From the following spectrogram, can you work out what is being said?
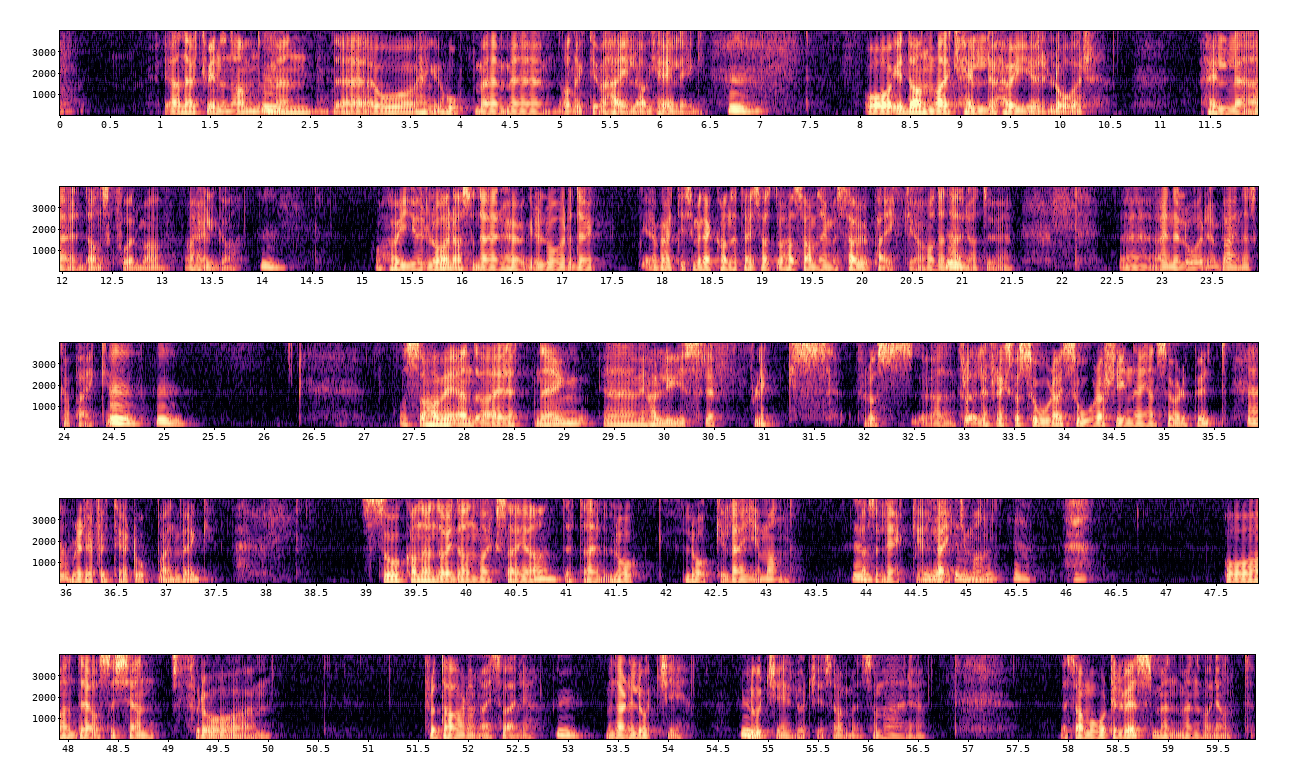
ja, det er et kvinnenavn, Mm. men det er jo, henger jo ihop med, med adjektivet heilag, helig. Mm. Og i Danmark Helle høyer lår. Helle er dansk form av, av helga. Mm. Og høyer lår, altså det er høyre lår. og det, jeg vet ikke, men det kan jo tenkes at det har sammenheng med sauepeike og det der Mm. at du ene låret, beinet, skal peke. Mm. Mm. Og så har vi enda ei retning. Eh, vi har lysrefleks fra, fra, refleks fra sola. Sola skinner i en sølepytt, Ja. blir reflektert opp av en vegg. Så kan en da i Danmark si ja, dette er låke leiemann. Ja. Altså leke, lekemann. Ja. Og det er også kjent fra, um, fra Dalarna i Sverige. Mm. Men da er det Luci. Mm. Luci, Luci som, som er eh, det er samme ord tydeligvis, men, men en variant.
